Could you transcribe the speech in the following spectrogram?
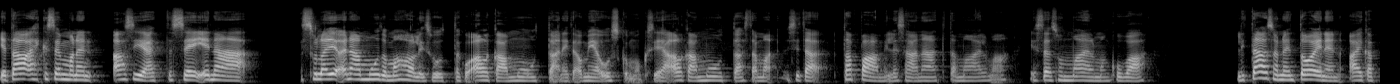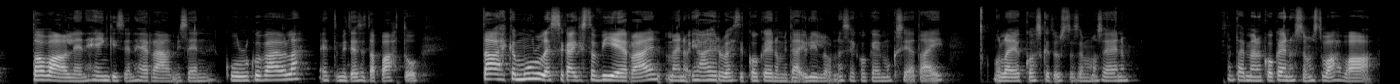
Ja tämä on ehkä semmoinen asia, että se ei enää, sulla ei ole enää muuta mahdollisuutta, kun alkaa muuttaa niitä omia uskomuksia ja alkaa muuttaa sitä, sitä tapaa, millä sä näet tätä maailmaa ja sitä sun maailmankuvaa. Eli tämä on semmoinen toinen aika tavallinen henkisen heräämisen kulkuväylä, että miten se tapahtuu. Tämä on ehkä mulle se kaikista vierain. Mä en ole ihan hirveästi kokenut mitään yliluonnollisia kokemuksia tai mulla ei ole kosketusta semmoiseen, tai mä en ole kokenut semmoista vahvaa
